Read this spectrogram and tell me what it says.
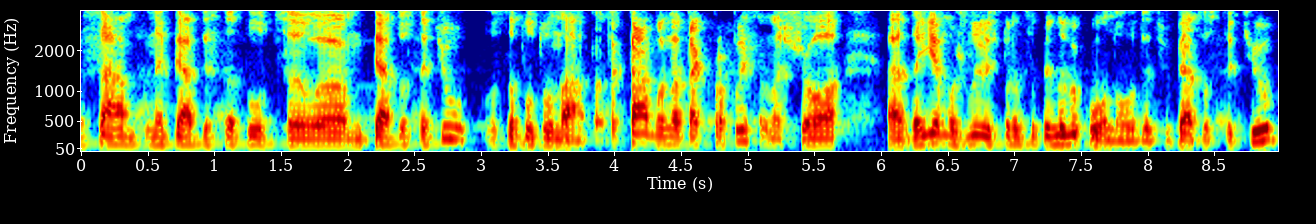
сам п'ятий статут, е, п'яту статтю статуту НАТО, так там вона так прописана, що дає можливість в принципі не виконувати цю п'яту статтю,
